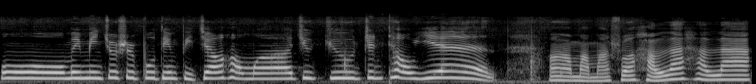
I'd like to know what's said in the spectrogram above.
哦，明明就是布丁比较好嘛。啾啾，真讨厌。啊，妈妈说好啦好啦。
